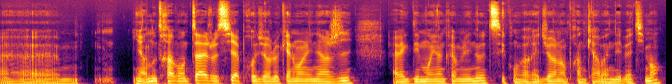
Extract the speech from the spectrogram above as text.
il y a un autre avantage aussi à produire localement l'énergie avec des moyens comme les nôtres, c'est qu'on va réduire l'empreinte carbone des bâtiments.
